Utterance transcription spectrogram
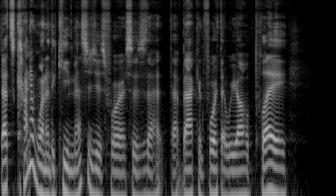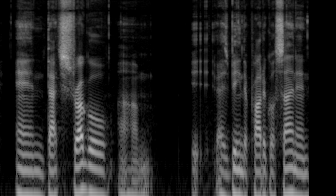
That's kind of one of the key messages for us is that that back and forth that we all play, and that struggle um, as being the prodigal son and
